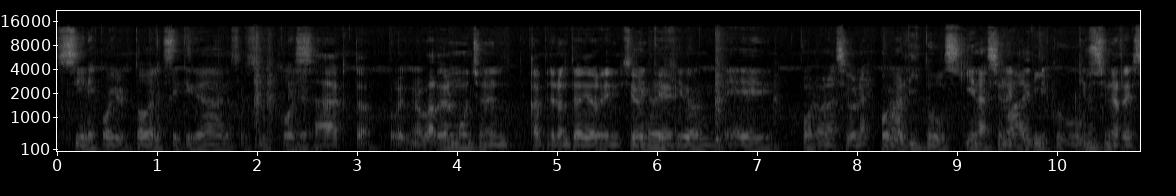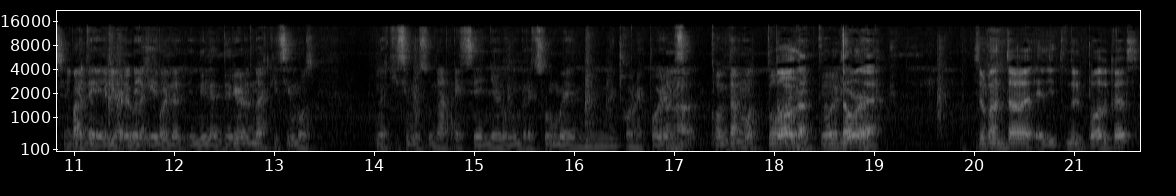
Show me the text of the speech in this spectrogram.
sin spoiler toda la serie hacer sin spoiler. Exacto, porque nos bardearon mucho en el capítulo anterior y dijeron que. Dijeron, eh, ¿Cómo lo van a hacer con spoilers? Malditos. ¿Quién hace una, ¿Quién hace una reseña? Aparte. En, el, anterior no es que hicimos. No es que hicimos una reseña, un resumen con spoilers. Contamos toda, toda, la historia. Yo cuando estaba editando el podcast,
